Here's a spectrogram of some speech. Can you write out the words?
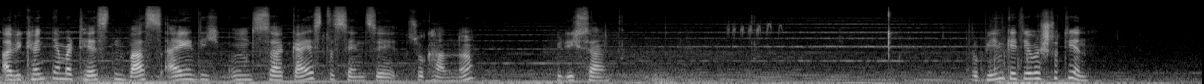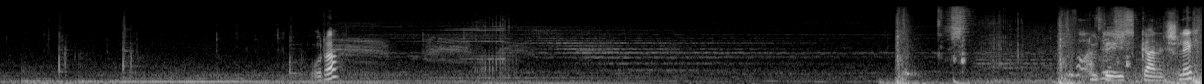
Aber wir könnten ja mal testen, was eigentlich unser Geistersense so kann, ne? Würde ich sagen. Probieren geht ja über Studieren. Oder? Du, der ist gar nicht schlecht.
